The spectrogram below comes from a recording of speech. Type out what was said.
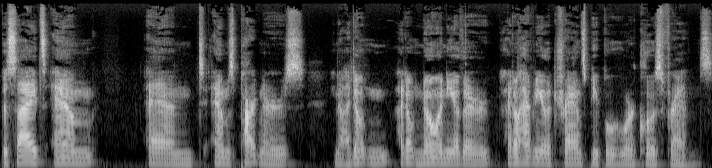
besides M and M's partners, you know, I don't, I don't know any other, I don't have any other trans people who are close friends.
